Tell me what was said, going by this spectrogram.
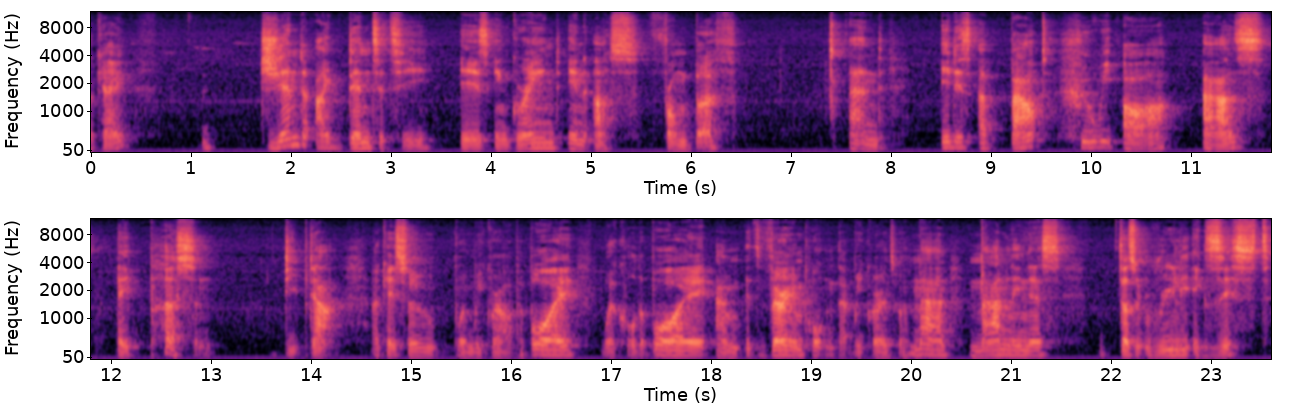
okay? Gender identity is ingrained in us from birth, and it is about who we are as a person deep down. Okay, so when we grow up a boy, we're called a boy, and it's very important that we grow into a man. Manliness doesn't really exist,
